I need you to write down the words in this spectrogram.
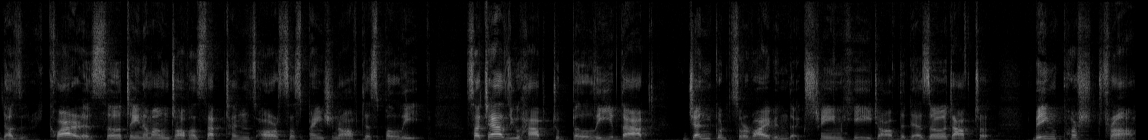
does require a certain amount of acceptance or suspension of disbelief, such as you have to believe that Jen could survive in the extreme heat of the desert after being pushed from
